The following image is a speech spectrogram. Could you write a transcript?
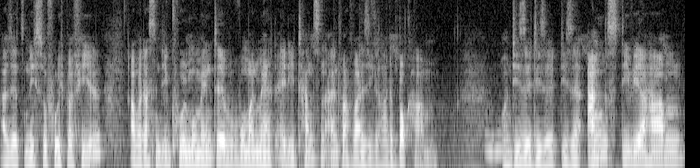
also jetzt nicht so furchtbar viel, aber das sind die coolen Momente, wo, wo man merkt, ey, die tanzen einfach, weil sie gerade Bock haben. Und diese, diese, diese Angst, die wir haben,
